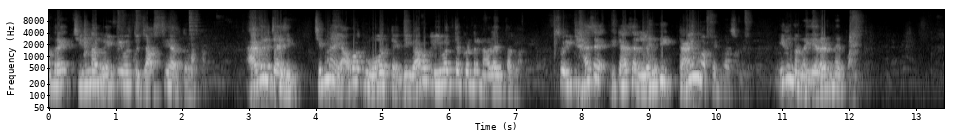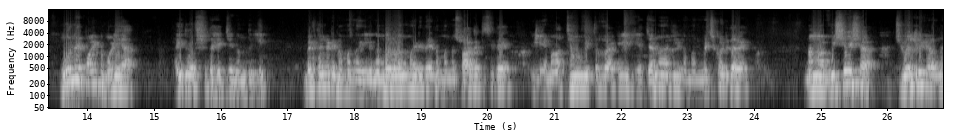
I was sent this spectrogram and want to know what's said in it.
ಅಂದ್ರೆ ಚಿನ್ನ ರೇಟ್ ಇವತ್ತು ಜಾಸ್ತಿ ಆದ್ದು. ಆವರೇಜೈಸಿಂಗ್ ಚಿನ್ನ ಯಾವಾಗಲೂ ಓವರ್ ಟೈಮ್ ನೀವು ಯಾವಾಗಲೂ ಇವತ್ತು ತಕೊಂಡ್ರೆ ನಾಳೆ ಅಂತಲ್ಲ. So it has a it has a lengthy time of investment ಇದು ನನ್ನ ಎರಡನೇ ಪಾಯಿಂಟ್ ಮೂರನೇ ಪಾಯಿಂಟ್ ಮಳೆಯ ಐದು ವರ್ಷದ ಹೆಜ್ಜೆ ನಮ್ದು ಇಲ್ಲಿ ಬೆಳ್ತಂಗಡಿ ನಮ್ಮನ್ನ ಇಲ್ಲಿ ನಂಬರ್ ಒನ್ ಮಾಡಿದೆ, ನಮ್ಮನ್ನ ಸ್ವಾಗತಿಸಿದೆ. ಇಲ್ಲಿಯ ಮಾಧ್ಯಮ ಮಿತ್ರರಾಗ್ಲಿ, ಇಲ್ಲಿಯ ಜನ ಆಗಲಿ ನಮ್ಮನ್ನು ಮೆಚ್ಕೊಂಡಿದ್ದಾರೆ. ನಮ್ಮ ವಿಶೇಷ ಜ್ಯುವೆಲ್ರಿಗಳನ್ನ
